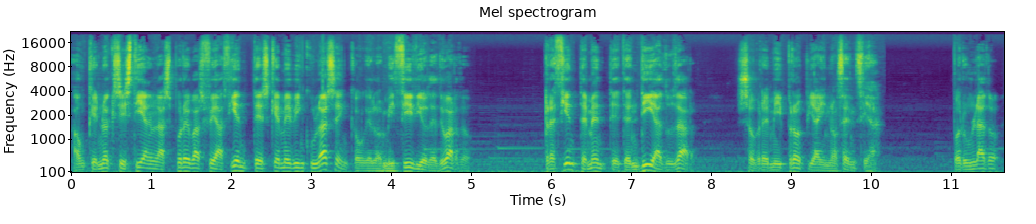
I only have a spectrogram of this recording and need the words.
aunque no existían las pruebas fehacientes que me vinculasen con el homicidio de Eduardo. Recientemente tendía a dudar sobre mi propia inocencia. Por un lado,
